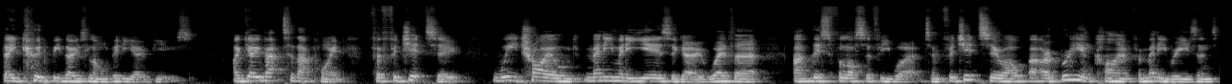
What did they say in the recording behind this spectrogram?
They could be those long video views. I go back to that point. For Fujitsu, we trialed many, many years ago whether uh, this philosophy worked. And Fujitsu are, are, a brilliant client for many reasons,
